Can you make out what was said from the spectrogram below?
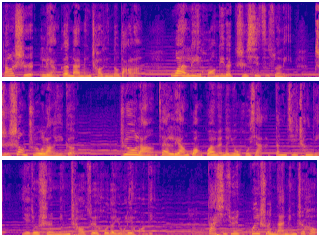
当时两个南明朝廷都倒了，万历皇帝的直系子孙里只剩朱由榔一个。朱由榔在两广官员的拥护下登基称帝，也就是明朝最后的永历皇帝。大西军归顺南明之后，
